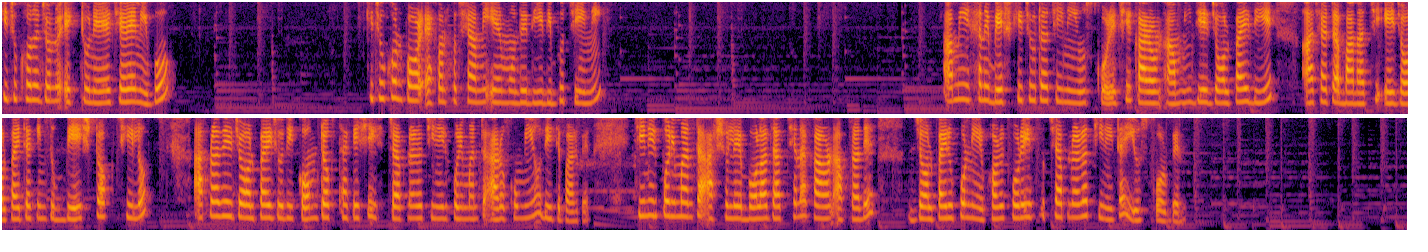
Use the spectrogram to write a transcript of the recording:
কিছুক্ষণের জন্য একটু নেড়ে চেড়ে নিব। কিছুক্ষণ পর এখন হচ্ছে আমি এর মধ্যে দিয়ে দিব চিনি। আমি এখানে বেশ কিছুটা চিনি ইউজ করেছি কারণ আমি যে জলপাই দিয়ে আচারটা বানাচ্ছি, এই জলপাইটা কিন্তু বেশ টক ছিল। আপনাদের জলপাই যদি কম টক থাকে, সেক্ষেত্রে আপনারা চিনির পরিমাণটা আরও কমিয়েও দিতে পারবেন। চিনির পরিমাণটা আসলে বলা যাচ্ছে না, কারণ আপনাদের জলপাইয়ের উপর নির্ভর করেই হচ্ছে আপনারা চিনিটা ইউজ করবেন।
